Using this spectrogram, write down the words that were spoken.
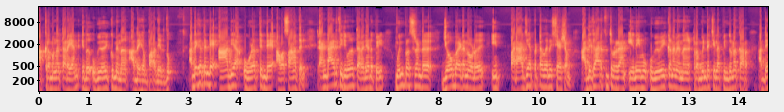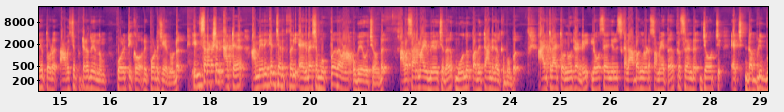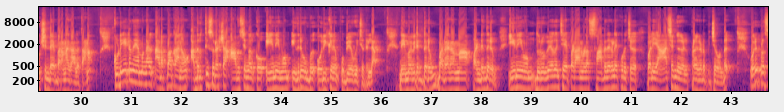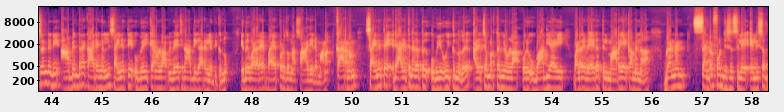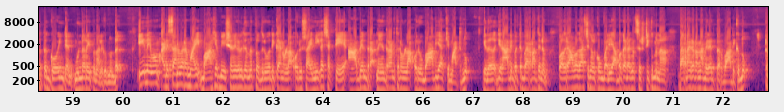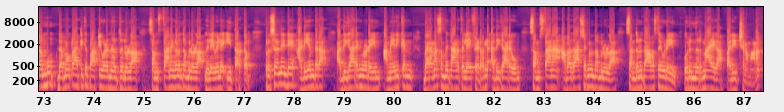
അക്രമങ്ങൾ തടയാൻ ഇത് ഉപയോഗിക്കുമെന്ന് അദ്ദേഹം പറഞ്ഞിരുന്നു. അദ്ദേഹത്തിന്റെ ആദ്യ ഊഴത്തിന്റെ അവസാനത്തിൽ രണ്ടായിരത്തി ഇരുപത് തെരഞ്ഞെടുപ്പിൽ മുൻ പ്രസിഡന്റ് ജോ ബൈഡനോട് ഈ പരാജയപ്പെട്ടതിന് ശേഷം അധികാരത്തിൽ തുടരാൻ ഈ നിയമം ഉപയോഗിക്കണമെന്ന് ട്രംപിന്റെ ചില പിന്തുണക്കാർ അദ്ദേഹത്തോട് ആവശ്യപ്പെട്ടിരുന്നു എന്നും പോളിറ്റിക്കോ റിപ്പോർട്ട് ചെയ്യുന്നുണ്ട്. ഇൻസറക്ഷൻ ആക്ട് അമേരിക്കൻ ചരിത്രത്തിൽ ഏകദേശം മുപ്പത് തവണ ഉപയോഗിച്ചിട്ടുണ്ട്. അവസാനമായി ഉപയോഗിച്ചത് മൂന്ന് പതിറ്റാണ്ടുകൾക്ക് മുമ്പ്. ആയിരത്തി തൊള്ളായിരത്തി തൊണ്ണൂറ്റി രണ്ടിൽ ലോസ് ഏഞ്ചലസ് കലാപങ്ങളുടെ സമയത്ത് പ്രസിഡന്റ് ജോർജ് എച്ച് ഡബ്ല്യു ബുഷിന്റെ ഭരണകാലത്താണ്. കുടിയേറ്റ നിയമങ്ങൾ നടപ്പാക്കാനോ അതിർത്തി സുരക്ഷാ ആവശ്യങ്ങൾക്കോ ഈ നിയമം ഇതിനു മുമ്പ് ഒരിക്കലും ഉപയോഗിച്ചിട്ടില്ല. നിയമവിദഗ്ധരും ഭരണഘടനാ പണ്ഡിതരും ഈ നിയമം ദുരുപയോഗം ചെയ്യപ്പെടാനുള്ള സാധ്യതകളെക്കുറിച്ച് വലിയ ആശങ്കകൾ പ്രകടിപ്പിച്ചിട്ടുണ്ട്. ഒരു പ്രസിഡന്റിന് ആഭ്യന്തര കാര്യങ്ങളിൽ സൈന്യത്തെ ഉപയോഗിക്കാനുള്ള വിവേചനാധികാരം ലഭിക്കുന്നു. ഇത് വളരെ ഭയപ്പെടുത്തുന്ന സാഹചര്യമാണ്. കാരണം സൈന്യത്തെ രാജ്യത്തിനകത്ത് ഉപയോഗിക്കുന്നത് അഴിച്ചമർത്തലിനുള്ള ഒരു ഉപാധിയായി വളരെ വേഗത്തിൽ മാറിയേക്കാമെന്ന് ബ്രണ്ണൻ സെന്റർ ഫോർ ജസ്റ്റിസിലെ എലിസബത്ത് ഗോയിന്റൻ മുന്നറിയിപ്പ് നൽകുന്നുണ്ട്. ഈ നിയമം അടിസ്ഥാനപരമായി ബാഹ്യ ഭീഷണികളിൽ നിന്ന് പ്രതിരോധിക്കാനുള്ള ഒരു സൈനിക ശക്തിയെ ആഭ്യന്തര നിയന്ത്രണത്തിനുള്ള ഒരു ഉപാധിയാക്കി മാറ്റുന്നു. ഇത് ജനാധിപത്യ ഭരണത്തിനും പൗരാവകാശങ്ങൾക്കും വലിയ അപകടങ്ങൾ സൃഷ്ടിക്കുമെന്ന് ഭരണഘടനാ വിദഗ്ധർ വാദിക്കുന്നു. ട്രംപും ഡെമോക്രാറ്റിക് പാർട്ടിയുടെ നേതൃത്വത്തിലുള്ള സംസ്ഥാനങ്ങളും തമ്മിലുള്ള നിലവിലെ ഈ തർക്കം പ്രസിഡന്റിന്റെ അടിയന്തര അധികാരങ്ങളുടെയും അമേരിക്കൻ ഭരണ സംവിധാനത്തിലെ ഫെഡറൽ അധികാരവും സംസ്ഥാന അവകാശങ്ങളും തമ്മിലുള്ള സന്തുലിതാവസ്ഥയുടെയും ഒരു നിർണായക പരീക്ഷണമാണ്.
